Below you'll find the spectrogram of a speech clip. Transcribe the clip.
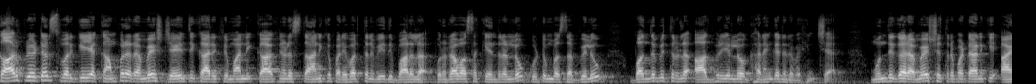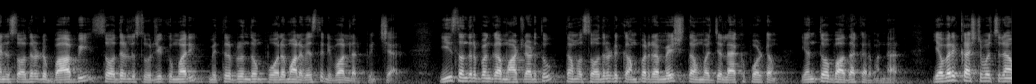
కార్పొరేటర్ స్వర్గీయ కంపల రమేష్ జయంతి కార్యక్రమాన్ని కాకినాడ స్థానిక పరివర్తన వీధి బాలల పునరావాస కేంద్రంలో కుటుంబ సభ్యులు బంధుమిత్రుల ఆధ్వర్యంలో ఘనంగా నిర్వహించారు. ముందుగా రమేష్ చిత్రపటానికి ఆయన సోదరుడు బాబీ సోదరులు సూర్యకుమారి మిత్ర బృందం పూలమాల వేసి నివాళులర్పించారు. ఈ సందర్భంగా మాట్లాడుతూ తమ సోదరుడు కంపల రమేష్ తమ మధ్య లేకపోవడం ఎంతో బాధాకరమన్నారు. ఎవరికి కష్టం వచ్చినా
